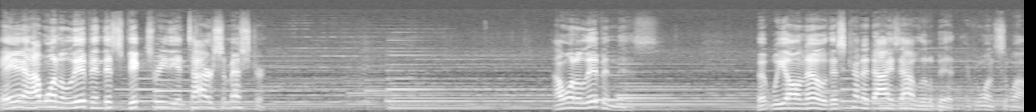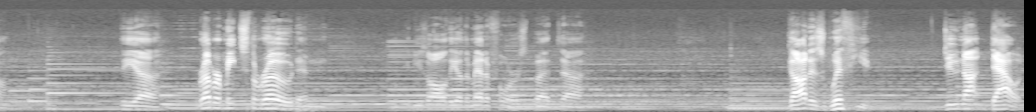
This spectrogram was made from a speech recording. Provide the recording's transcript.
And I want to live in this victory the entire semester. I want to live in this. But we all know this kind of dies out a little bit every once in a while. The uh, rubber meets the road, and you can use all the other metaphors, but uh, God is with you. Do not doubt.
